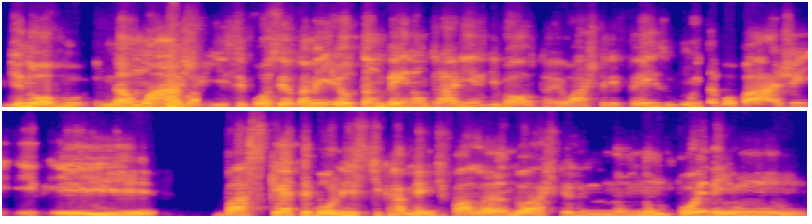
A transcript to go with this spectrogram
De novo, não acho, e se fosse eu também, eu também não traria ele de volta. Eu acho que ele fez muita bobagem e, e basquetebolisticamente falando, acho que ele não, não foi nenhum,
